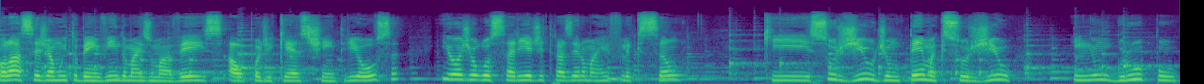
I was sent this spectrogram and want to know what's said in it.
Olá, seja muito bem-vindo mais uma vez ao podcast Entre e Ouça. E hoje eu gostaria de trazer uma reflexão que surgiu de um tema que surgiu em um grupo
